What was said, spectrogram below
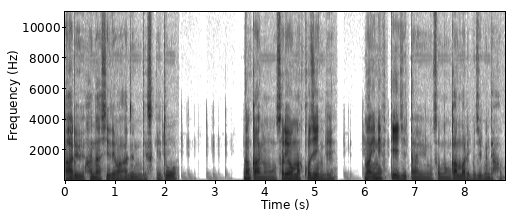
ある話ではあるんですけど、なんかあの、それをまあ個人で、まあ NFT 自体をその頑張れば自分で発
